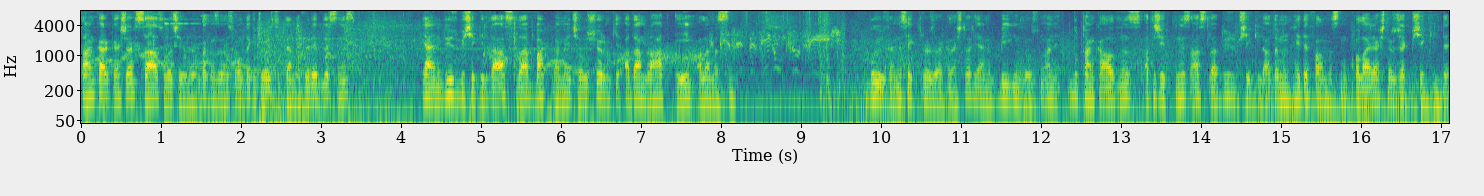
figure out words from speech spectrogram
Tank arkadaşlar sağa sola çeviriyorum. Bakın zaten soldaki joystick'ten de görebilirsiniz. Yani düz bir şekilde asla bakmamaya çalışıyorum ki adam rahat eğim alamasın. Bu yüzden de sektiriyoruz arkadaşlar. Yani bilginiz olsun. Hani bu tankı aldınız, ateş ettiniz asla düz bir şekilde adamın hedef almasını kolaylaştıracak bir şekilde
